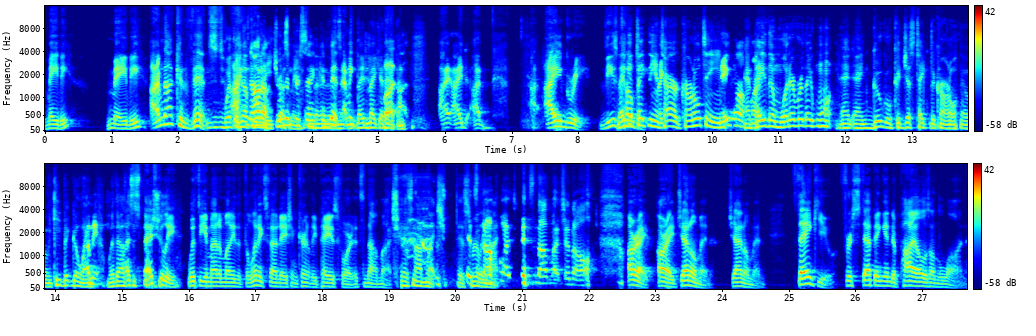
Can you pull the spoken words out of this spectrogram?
maybe, maybe. I'm not convinced. With I'm enough not money, trust me, 100% convinced. I mean, they'd make it happen. I, I, I, I, agree. These they could take the like, entire kernel team and money. pay them whatever they want, and, and, Google could just take the kernel and keep it going. I mean, without especially with the amount of money that the Linux Foundation currently pays for it, it's not much. It's not much. It's, it's really not, not much. It's not much at all. All right, all right, gentlemen, gentlemen thank you for stepping into piles on the lawn.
